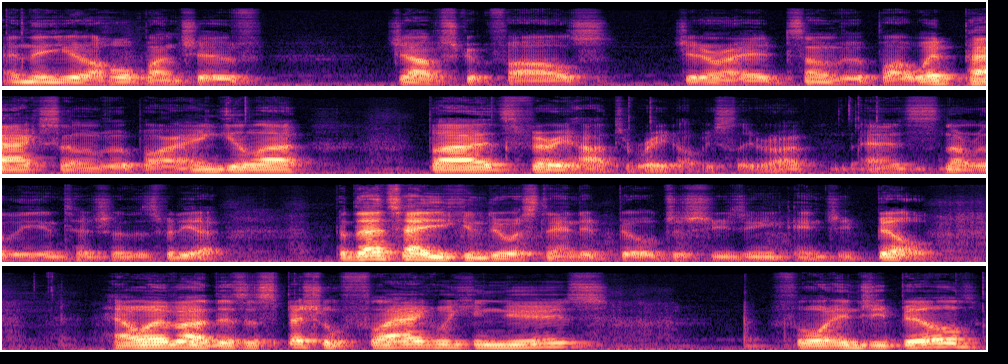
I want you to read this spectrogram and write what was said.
and then you got a whole bunch of JavaScript files generated, some of it by Webpack, some of it by Angular, but it's very hard to read, obviously, right? And it's not really the intention of this video. But that's how you can do a standard build just using ng build. However, there's a special flag we can use for ng build,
